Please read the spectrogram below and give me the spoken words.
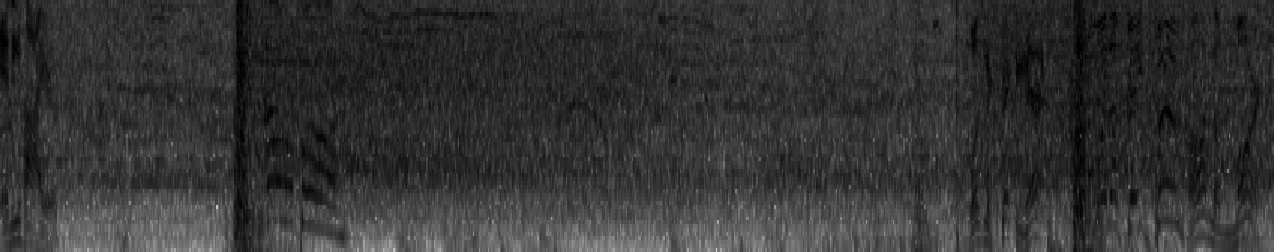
any higher. Powerbomb! Wasn't expecting that. Caught him with a big boot. On the mark.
